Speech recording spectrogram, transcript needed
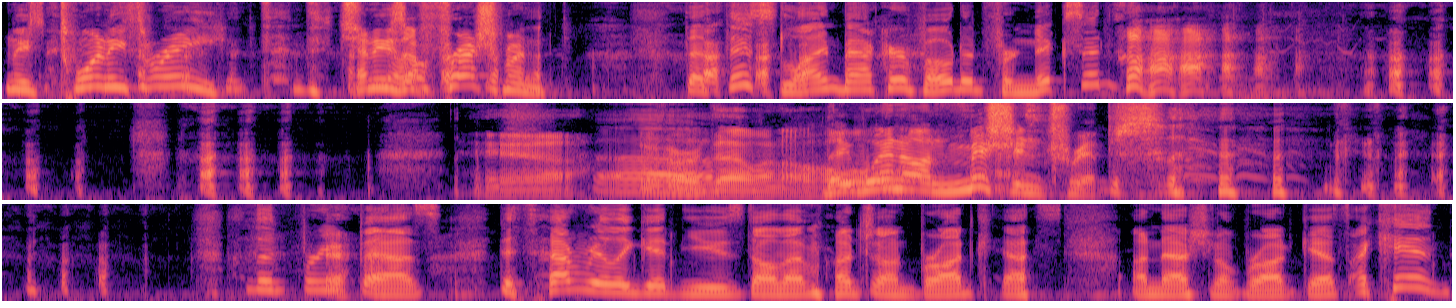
and he's 23, and he's a freshman. that this linebacker voted for Nixon. Yeah, I've heard uh, that one a whole They went lot. on mission trips. the free pass. Did that really get used all that much on broadcast on national broadcast? I can't.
